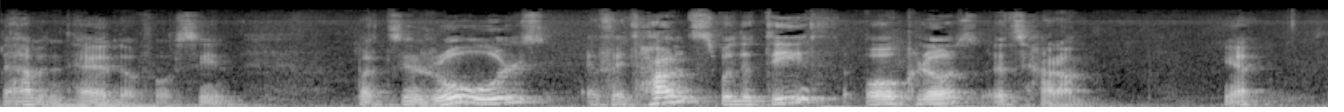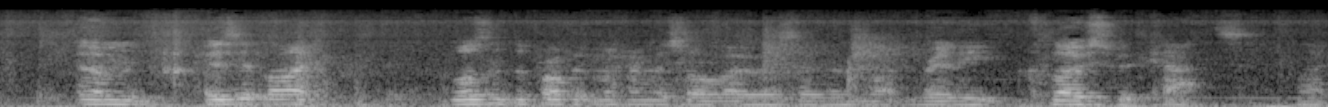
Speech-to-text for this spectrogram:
They haven't heard of or seen. But the rules, if it hunts with the teeth or claws, it's haram. Yeah. Um, is it like, wasn't the Prophet Muhammad sallallahu like really close with cats? Like,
